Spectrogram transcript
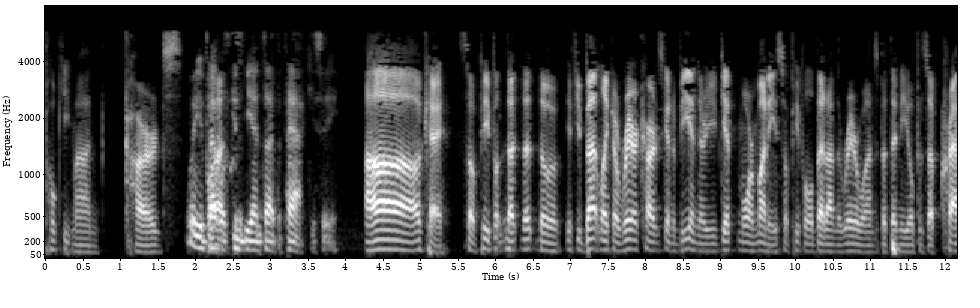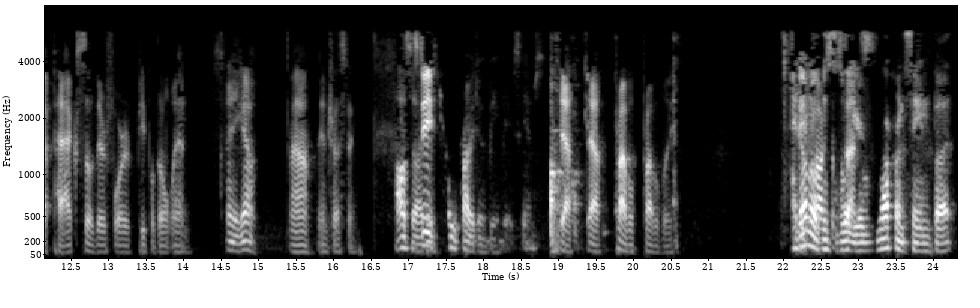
Pokemon cards. Well, you bet but- what's going to be inside the pack. You see. Oh, okay. So people, mm-hmm. the, the, the, if you bet like a rare card's going to be in there, you'd get more money. So people will bet on the rare ones, but then he opens up crap packs, so therefore people don't win. There you go. Oh, interesting. Also, I Steve. think he's probably doing Beanie Baby scams. Yeah, yeah, probably, probably. I don't know if this some is what you're referencing, but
